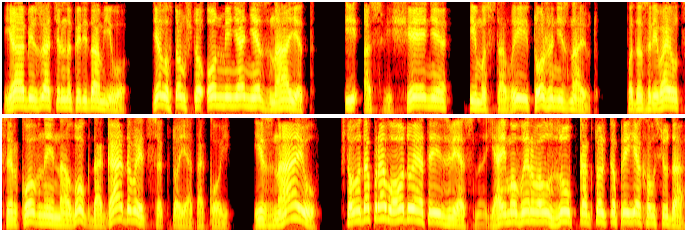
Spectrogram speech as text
я обязательно передам его. Дело в том, что он меня не знает, и освещение, и мостовые тоже не знают. Подозреваю, церковный налог догадывается, кто я такой, и знаю, что водопроводу это известно. Я ему вырвал зуб, как только приехал сюда.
